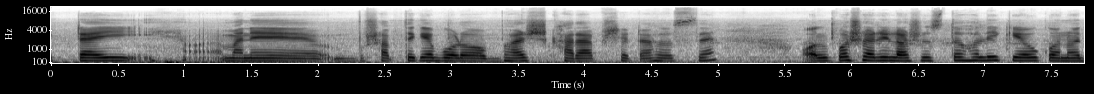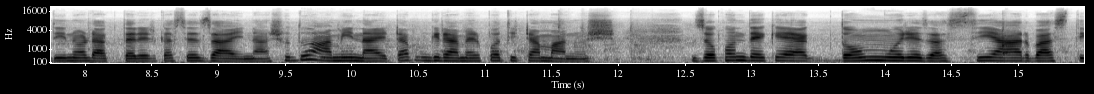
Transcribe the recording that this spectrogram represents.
একটাই মানে সব থেকে বড় অভ্যাস খারাপ সেটা হচ্ছে, অল্প শরীর অসুস্থ হলে কেউ কোনো দিনও ডাক্তারের কাছে যায় না। শুধু আমি না, এটা গ্রামের প্রতিটা মানুষ। যখন দেখে একদম মরে যাচ্ছি, আর বাঁচতে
